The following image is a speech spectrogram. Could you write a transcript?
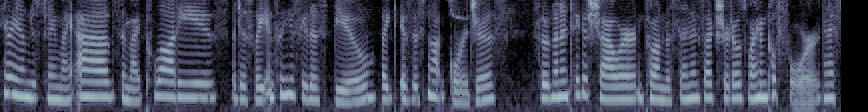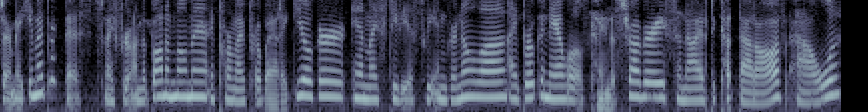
Here I am just doing my abs and my Pilates. But just wait until you see this view. Like, is this not gorgeous? So then I take a shower and put on the same exact shirt I was wearing before, and I start making my breakfast. It's my fruit on the bottom moment. I pour my probiotic yogurt and my stevia sweetened granola. I broke a nail while I was cutting the strawberry, so now I have to cut that off. Ow.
